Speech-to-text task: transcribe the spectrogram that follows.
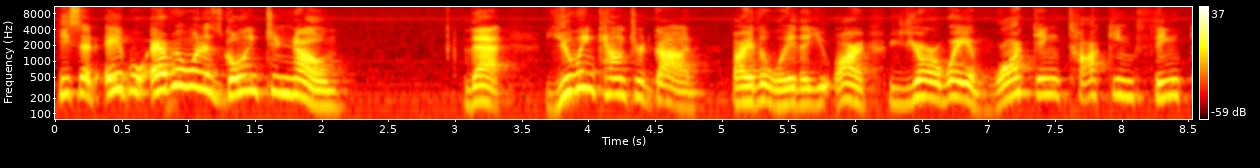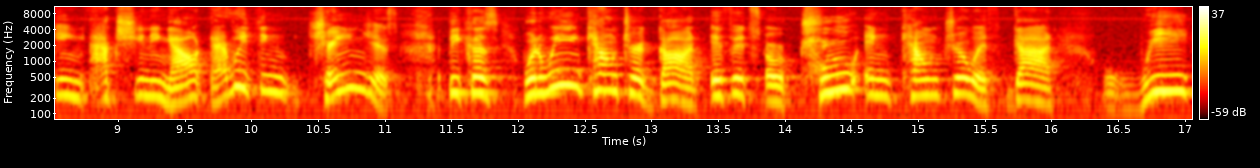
He said, Abel, everyone is going to know that you encountered God by the way that you are. Your way of walking, talking, thinking, actioning out, everything changes. Because when we encounter God, if it's a true encounter with God, we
